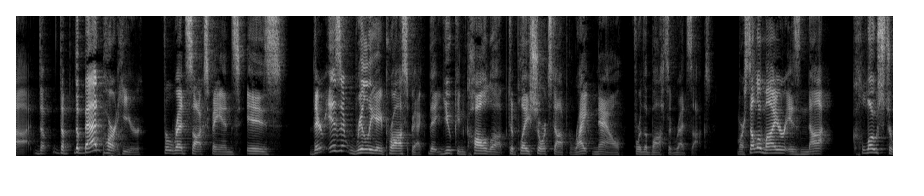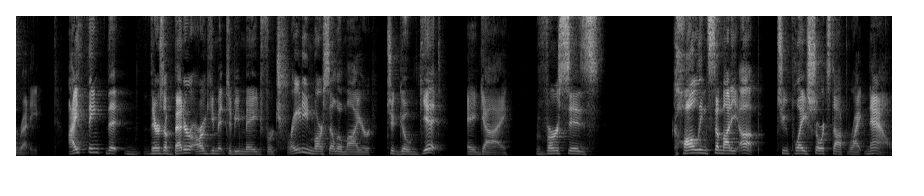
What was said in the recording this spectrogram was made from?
Uh, the, the the bad part here for Red Sox fans is there isn't really a prospect that you can call up to play shortstop right now for the Boston Red Sox. Marcelo Meyer is not close to ready. I think that there's a better argument to be made for trading Marcelo Meyer to go get a guy versus calling somebody up to play shortstop right now.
